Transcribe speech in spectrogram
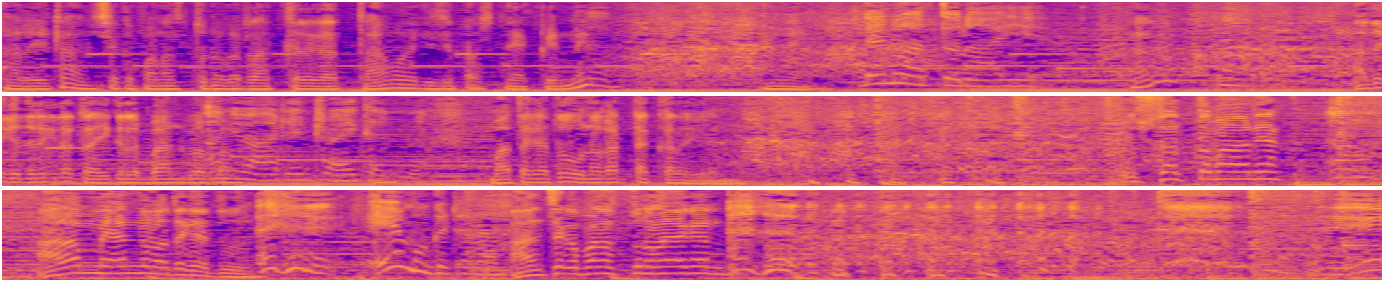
හරියට අංශක 53ක රත් කරගත්තාම ඔය කිසි ප්‍රශ්නයක් වෙන්නේ නෑ. දැනුවත් වුණා අයියේ. අද ගෙදර ගිහලා try කරලා බලන්න බබා. අනිවාර්යෙන් try කරන්න. මතකතු උණ කට්ටක් ආ. ආරම්භ යන්න මතකතු. ඒ මොකටද? අංශක 53 හොයාගන්න. ඒ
